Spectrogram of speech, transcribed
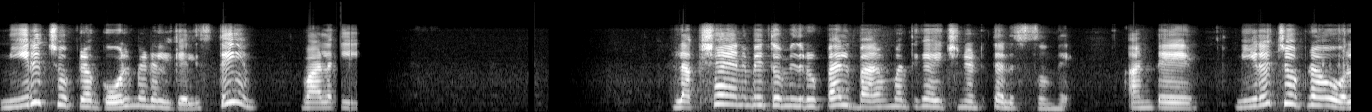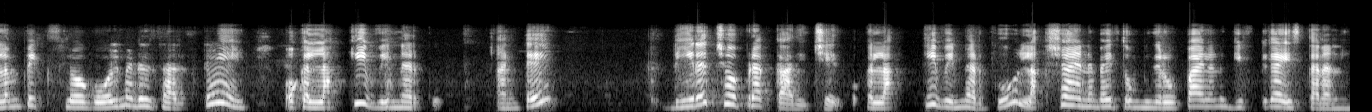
నీరజ్ చోప్రా గోల్డ్ మెడల్ గెలిస్తే వాళ్ళకి లక్ష ఎనభై తొమ్మిది రూపాయలు బహుమతిగా ఇచ్చినట్టు తెలుస్తుంది. అంటే నీరజ్ చోప్రా ఒలింపిక్స్లో గోల్డ్ మెడల్ సాధిస్తే ఒక లక్కీ విన్నర్కు. అంటే నీరజ్ చోప్రా కాదు ఇచ్చేది. ఒక లక్కీ విన్నర్కు లక్ష ఎనభై తొమ్మిది రూపాయలను గిఫ్ట్గా ఇస్తానని.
